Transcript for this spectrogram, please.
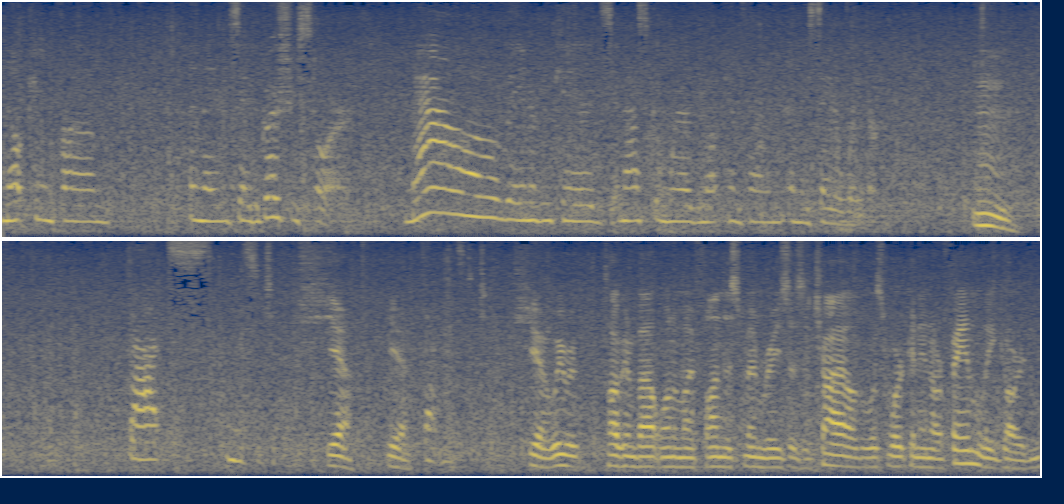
milk came from and they would say the grocery store. Now they interview kids and ask them where the milk came from and they say a waiter. Mm. That needs to change. Yeah. Yeah. That needs to change. Yeah. We were talking about one of my fondest memories as a child was working in our family garden.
